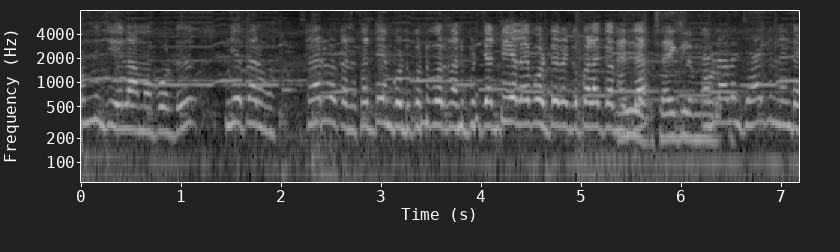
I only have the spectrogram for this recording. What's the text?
ஒன்றும் செய்யலாம போட்டு? இங்கே பாருங்க சார்வக்கான சட்டையும் போட்டு கொண்டு போறேன் இப்படி சட்டையெல்லாம் போட்டு எனக்கு பழக்கம் இல்லை. சைக்கிள் இருந்தாலும் ஜாக்கின் நின்ற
